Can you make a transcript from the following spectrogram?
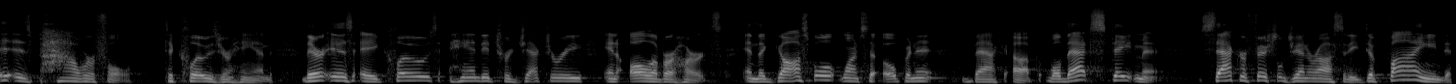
it is powerful to close your hand. There is a close handed trajectory in all of our hearts, and the gospel wants to open it back up. Well, that statement, sacrificial generosity, defined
